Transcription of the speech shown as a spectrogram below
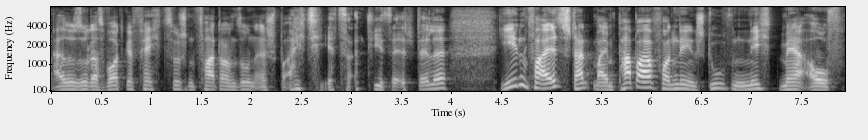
also so das Wortgefecht zwischen Vater und Sohn erspare ich jetzt an dieser Stelle. Jedenfalls stand mein Papa von den Stufen nicht mehr auf.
